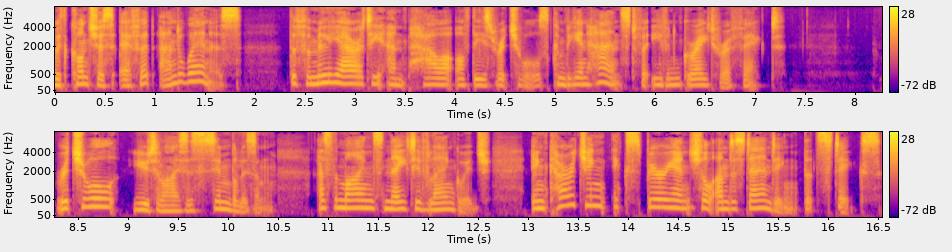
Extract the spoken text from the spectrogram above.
With conscious effort and awareness, the familiarity and power of these rituals can be enhanced for even greater effect. Ritual utilizes symbolism as the mind's native language, encouraging experiential understanding that sticks.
